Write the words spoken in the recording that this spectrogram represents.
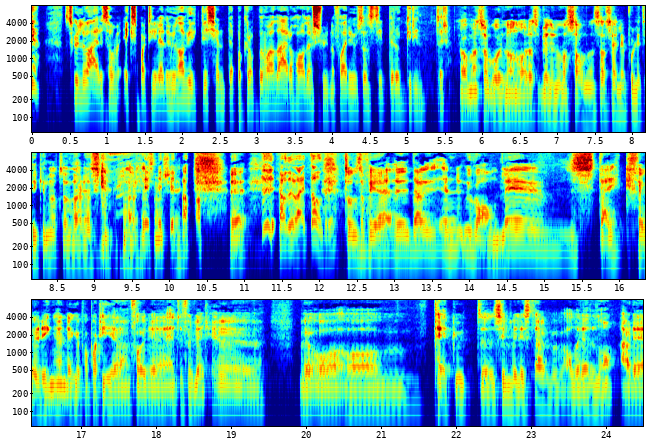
ikke skulle være som ekspartileder. Hun har virkelig kjent det på kroppen, hvordan det er å ha den sjuende far i huset som sitter og grynter. Ja, men så går det noen år, og så begynner hun å savne seg selv i politikken, vet du. Det er det som, det er det som skjer. ja. Eh, ja, du veit aldri. Tone Sofie, eh, det er en uvanlig sterk føring hun legger på partiet for eh, etterfølger. Ved å, å peke ut Sylvi Listhaug allerede nå. Er det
